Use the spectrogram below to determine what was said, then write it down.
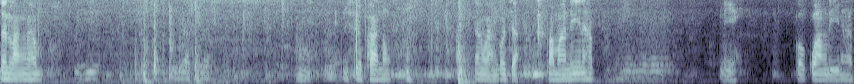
ด้านหลังนะครับอืมมีเสื้อผ้าน้อง ด้านหลังก็จะประมาณนี้นะครับ นี่ ก็กว้างดีนะครับ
